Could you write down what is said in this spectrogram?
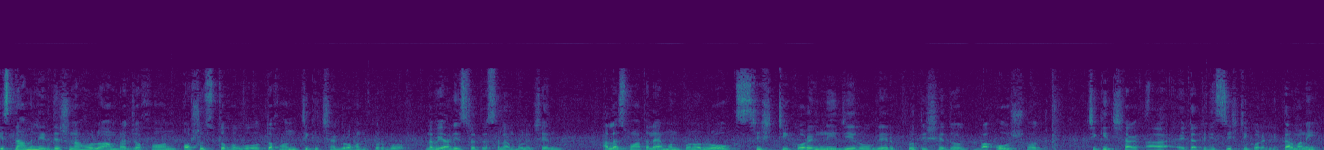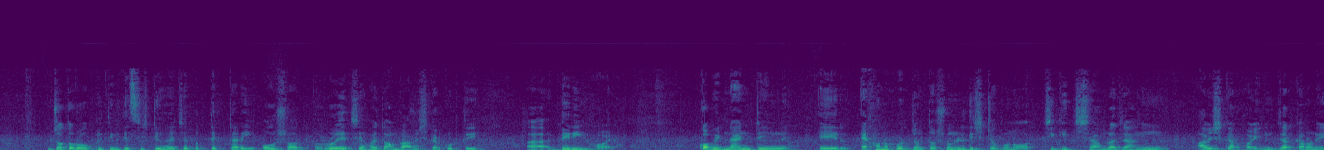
ইসলামের নির্দেশনা হলো, আমরা যখন অসুস্থ হব, তখন চিকিৎসা গ্রহণ করব। নবী আলী ইসরাতাম বলেছেন আল্লাহ সুমাতালা এমন কোনো রোগ সৃষ্টি করেননি যে রোগের প্রতিষেধক বা ঔষধ চিকিৎসা এটা তিনি সৃষ্টি করেননি। তার মানে যত রোগ পৃথিবীতে সৃষ্টি হয়েছে, প্রত্যেকটারই ঔষধ রয়েছে, হয়তো আমরা আবিষ্কার করতে দেরি হয়। কোভিড নাইন্টিন এর এখনও পর্যন্ত সুনির্দিষ্ট কোনো চিকিৎসা আমরা জানি আবিষ্কার হয়নি, যার কারণে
